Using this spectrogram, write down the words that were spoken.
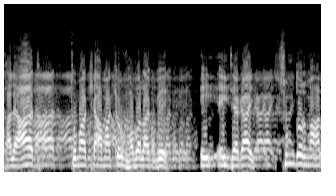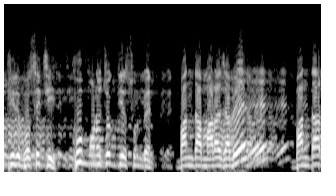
তাহলে আজ তোমাকে, আমাকেও ভাবা লাগবে। এই এই জায়গায় সুন্দর মাহফিলে বসেছি, খুব মনোযোগ দিয়ে শুনবেন। বান্দা মারা যাবে, বান্দার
